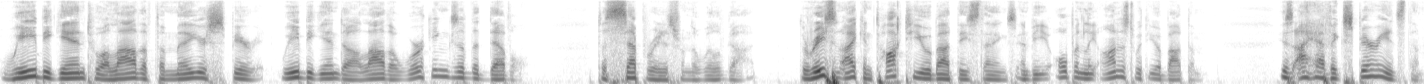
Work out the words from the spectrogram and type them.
we begin to allow the familiar spirit. We begin to allow the workings of the devil to separate us from the will of God. The reason I can talk to you about these things and be openly honest with you about them is I have experienced them.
